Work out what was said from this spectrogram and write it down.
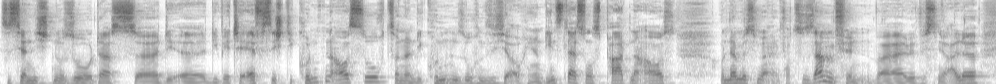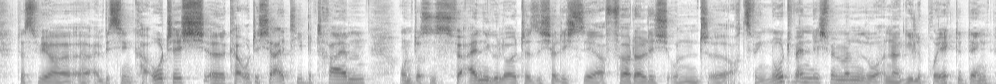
es ist ja nicht nur so, dass äh, die, äh, die WTF sich die Kunden aussucht, sondern die Kunden suchen sich ja auch ihren Dienstleistungspartner aus. Und da müssen wir einfach zusammenfinden, weil wir wissen ja alle, dass wir äh, ein bisschen chaotisch, äh, chaotische IT betreiben. Und das ist für einige Leute sicherlich sehr förderlich und äh, auch zwingend notwendig, wenn man so an agile Projekte denkt.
